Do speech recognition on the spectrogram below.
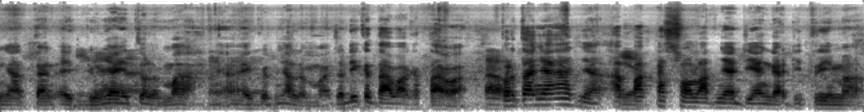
ingatan IQ-nya Iya. itu lemah, ya, Mm-mm. IQ-nya lemah. Jadi ketawa-ketawa. Ketawa. Pertanyaannya, Iya. apakah sholatnya dia nggak diterima?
